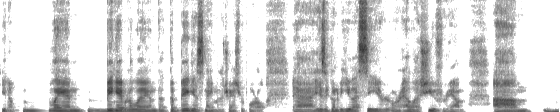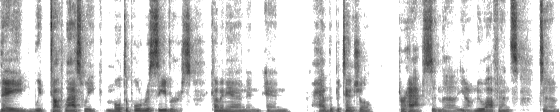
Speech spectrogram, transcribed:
you know land being able to land the, the biggest name in the transfer portal uh, is it going to be usc or, or lsu for him um, they we talked last week multiple receivers coming in and and have the potential perhaps in the you know new offense to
